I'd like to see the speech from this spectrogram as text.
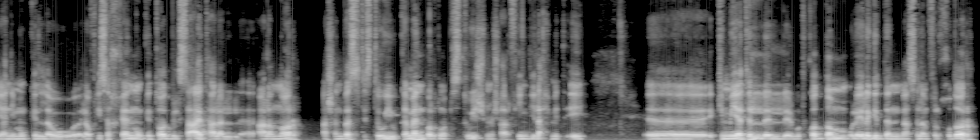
يعني ممكن لو لو في سخان ممكن تقعد بالساعات على على النار عشان بس تستوي وكمان برضو ما بتستويش مش عارفين دي لحمة إيه. آه، الكميات اللي اللي بتقدم قليلة جدا مثلا في الخضار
